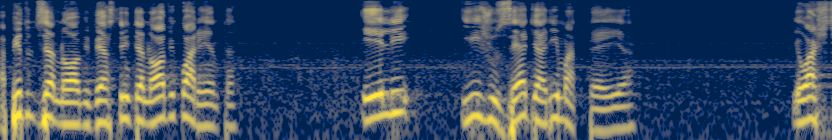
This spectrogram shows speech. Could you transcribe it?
capítulo 19, verso 39 e 40. Ele e José de Arimateia. Eu acho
